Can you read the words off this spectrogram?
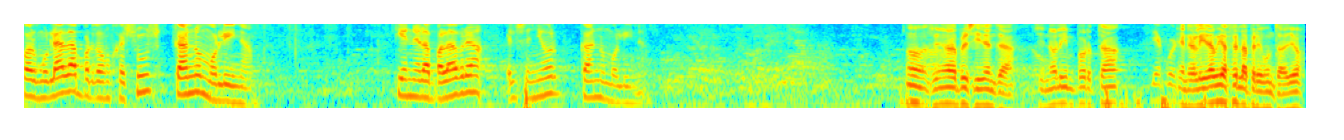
formulada por don Jesús Cano Molina. Tiene la palabra el señor Cano Molina. No, señora presidenta, si no le importa, De acuerdo. en realidad voy a hacer la pregunta yo.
